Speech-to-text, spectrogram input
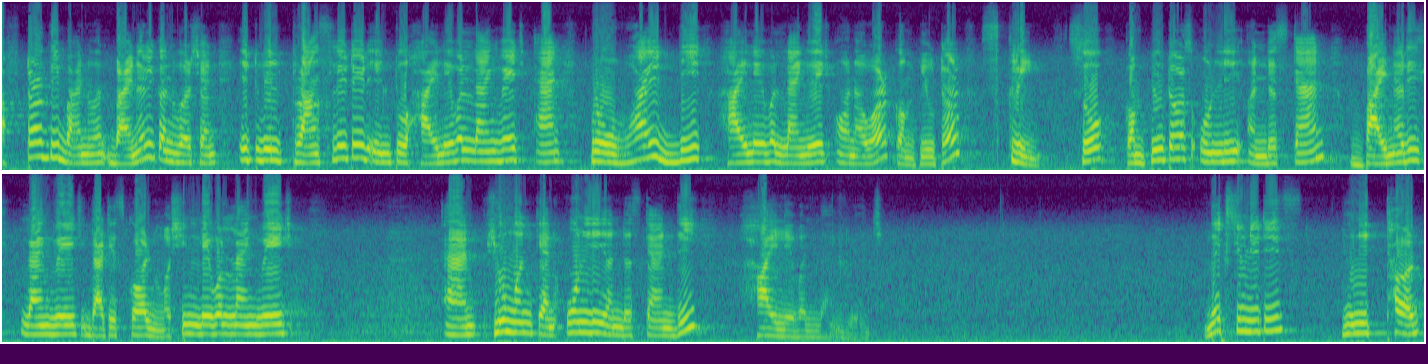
after the binary conversion it will translate it into high level language and provide the high level language on our computer screen. So computers only understand binary language that is called machine level language and human can only understand the high level language next unit is unit third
